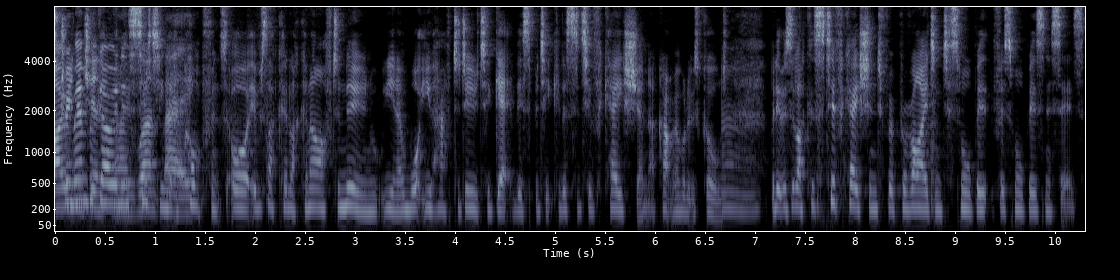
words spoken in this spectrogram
I remember going though, and sitting at a conference, or it was like a, like an afternoon. You know what you have to do to get this particular certification. I can't remember what it was called Mm. but it was like a certification for providing to small for small businesses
